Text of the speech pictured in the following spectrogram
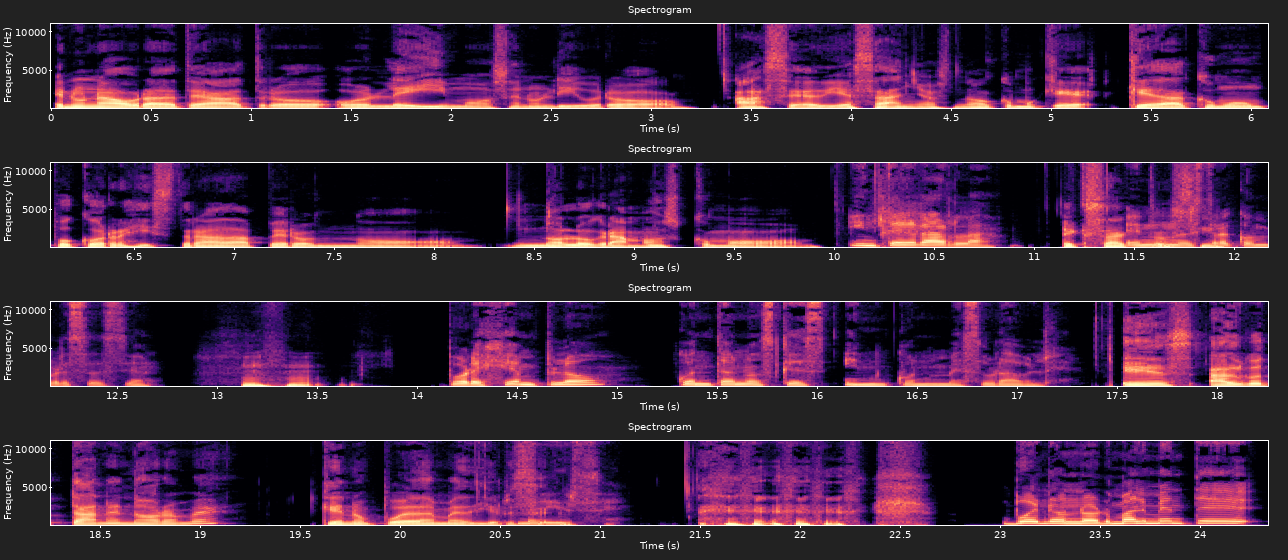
en una obra de teatro o leímos en un libro hace 10 años, ¿no? Como que queda como un poco registrada, pero no, no logramos como... Integrarla Exacto, en sí. nuestra Por ejemplo, cuéntanos qué es inconmensurable. Es algo tan enorme que no puede medirse. Medirse. Bueno, normalmente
